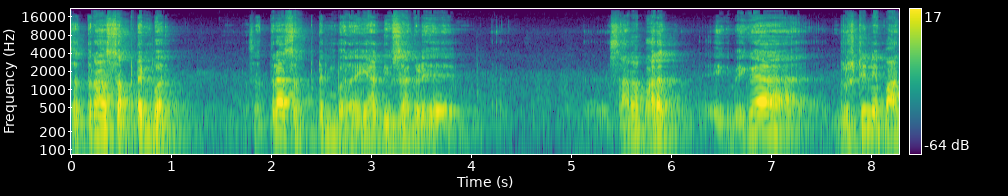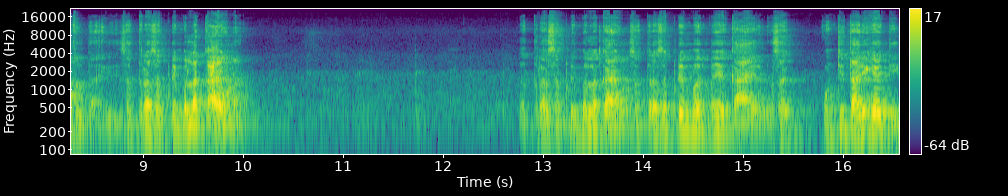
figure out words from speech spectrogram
सतरा सप्टेंबर सतरा सप्टेंबर या दिवसाकडे सारा भारत एक वेगळ्या दृष्टीने पाहत होता. सतरा सप्टेंबरला काय होणार? सतरा सप्टेंबरला काय होणार? सतरा सप्टेंबर म्हणजे काय? असं कोणती तारीख आहे ती?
